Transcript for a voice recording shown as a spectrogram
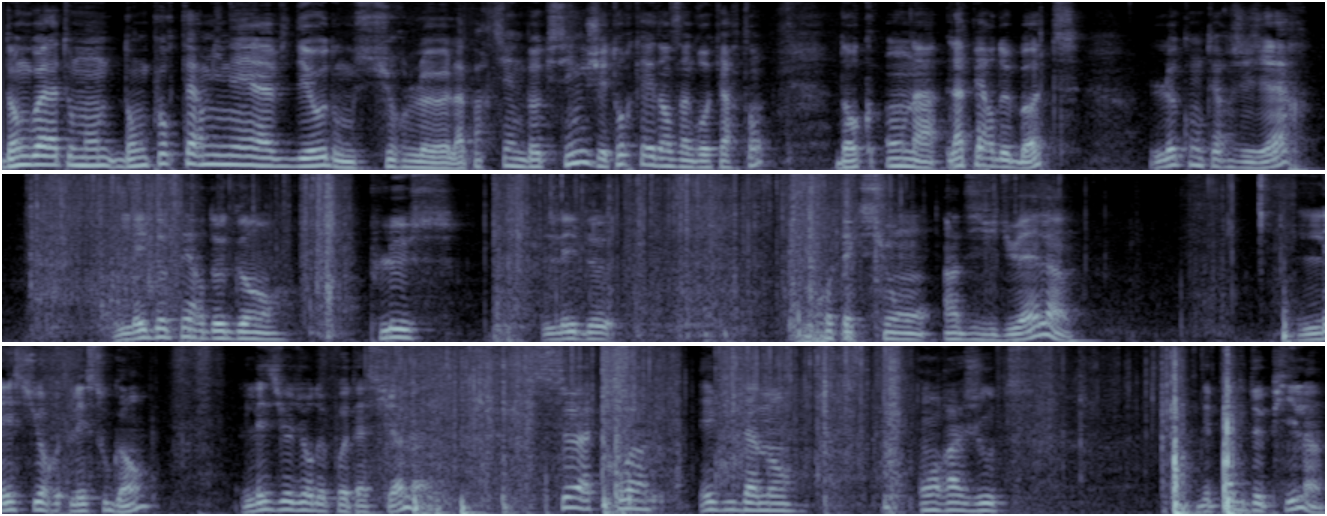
Donc voilà tout le monde, donc pour terminer la vidéo donc sur la partie unboxing, j'ai tout recalé dans un gros carton. Donc on a la paire de bottes, le compteur GGR, les deux paires de gants, plus les deux protections individuelles, les, les sous-gants, les iodures de potassium, ce à quoi évidemment on rajoute des packs de piles,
